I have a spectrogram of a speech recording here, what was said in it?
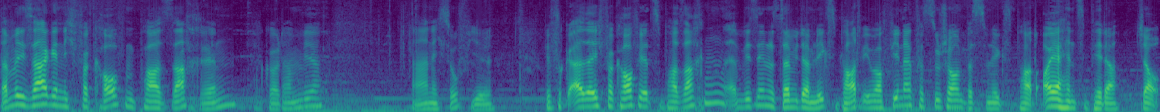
Dann würde ich sagen, ich verkaufe ein paar Sachen. Wie viel Gold haben wir? Ah, nicht so viel. also ich verkaufe jetzt ein paar Sachen. Wir sehen uns dann wieder im nächsten Part. Wie immer, vielen Dank fürs Zuschauen. Bis zum nächsten Part. Euer Hensen Peter. Ciao.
